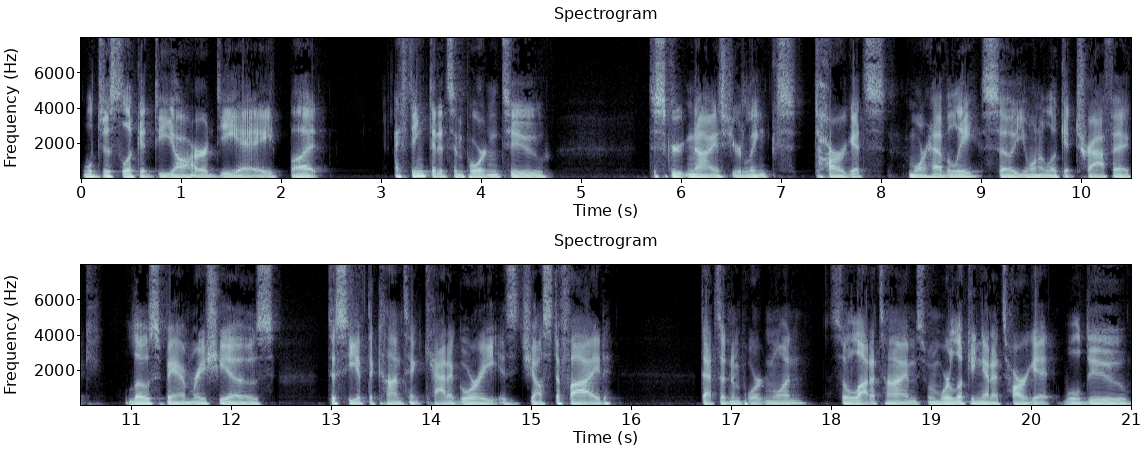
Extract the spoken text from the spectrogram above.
will just look at DR, DA, but I think that it's important to to scrutinize your links targets more heavily. So you want to look at traffic, low spam ratios to see if the content category is justified that's an important one. So a lot of times when we're looking at a target, we'll do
